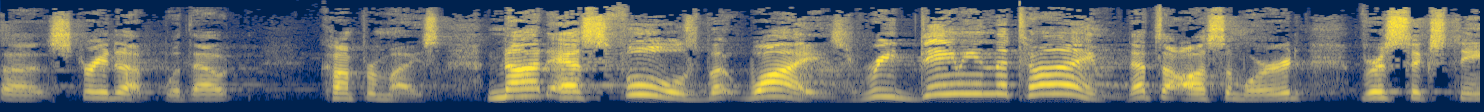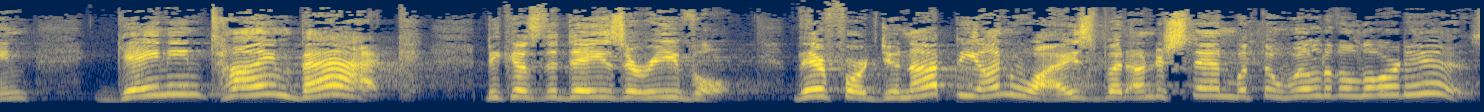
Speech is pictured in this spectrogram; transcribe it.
uh, straight up, without compromise. Not as fools, but wise, redeeming the time. That's an awesome word. Verse 16, gaining time back because the days are evil. Therefore, do not be unwise, but understand what the will of the Lord is.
